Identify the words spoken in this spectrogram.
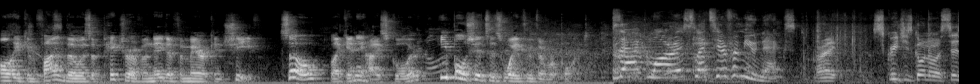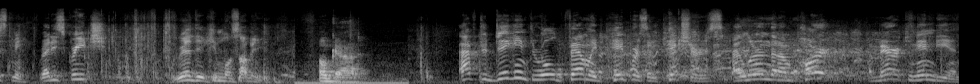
All he can find, though, is a picture of a Native American chief. So, like any high schooler, he bullshits his way through the report. Zach Morris, let's hear from you next. All right, Screech is going to assist me. Ready, Screech? Ready, Kimosabi. Oh god. After digging through old family papers and pictures, I learned that I'm part American Indian.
